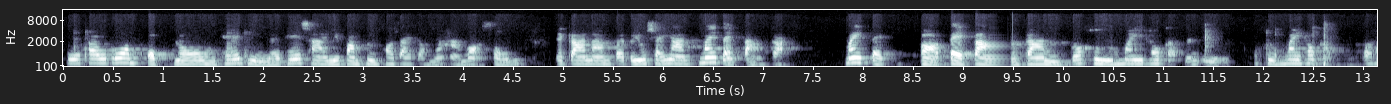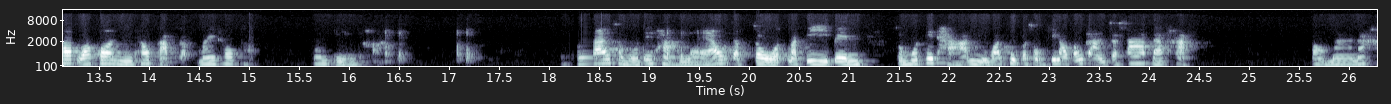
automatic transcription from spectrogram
ผู้เข้าร่วมอบรมเพศหญิงและเพศชายมีความพึงพอใจต่อเนื้อหาเหมาะสม ในการนำไปประยุกต์ใช้งานไม่แตกต่างกันไม่แตกแตกต่างกันก็คือไม่เท่ากับนั่นเอง ก็คือไม่เท่ากับก็เท่ากับว่าข้อนี้เท่ากับกับไม่เท่ากับนั่นเองค่ะได้สมมุติฐานแล้วจากโจทย์มาตีเป็นสมมุติฐานหรือวัตถุประสงค์ที่เราต้องการจะทราบแล้วค่ะ ต่อมานะค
